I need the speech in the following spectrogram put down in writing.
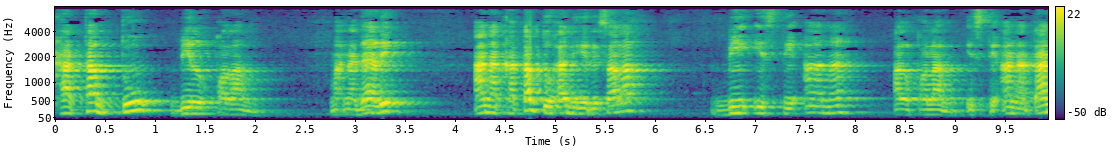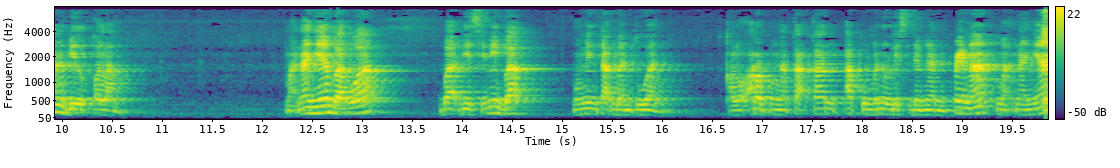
katabtu bil qalam. Makna dalik ana katabtu hadhihi risalah bi isti'anah al-qalam, isti'anatan bil qalam. Maknanya bahwa ba di sini ba meminta bantuan. Kalau Arab mengatakan aku menulis dengan pena, maknanya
